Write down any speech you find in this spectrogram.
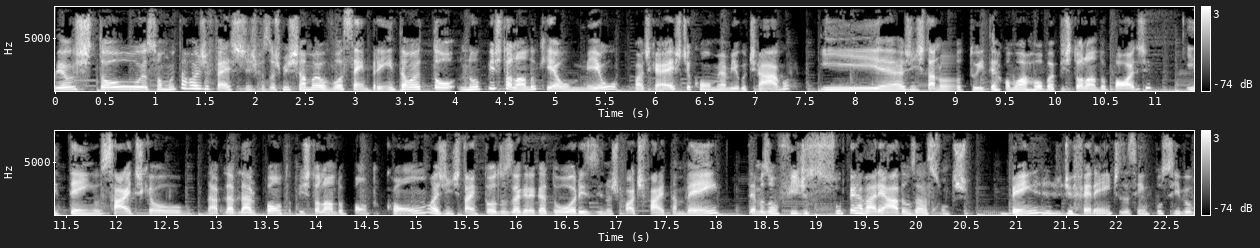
eu estou. Eu sou muito arroz de festa, gente. As pessoas me chamam, eu vou sempre. Então eu tô no Pistolando, que é o meu podcast, com o meu amigo Thiago. E a gente tá no Twitter como pistolandopod. E tem o site que é o www.pistolando.com. A gente tá em todos os agregadores e no Spotify também. Temos um feed super variado, uns assuntos bem diferentes, assim, impossível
